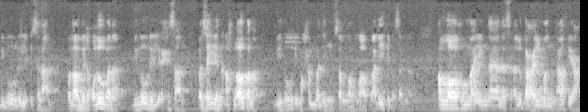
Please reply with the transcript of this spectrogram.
بنور الإسلام. ونور قلوبنا بنور الإحسان وزين أخلاقنا بنور محمد صلى الله عليه وسلم. اللهم إنا نسألك علما نافعا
